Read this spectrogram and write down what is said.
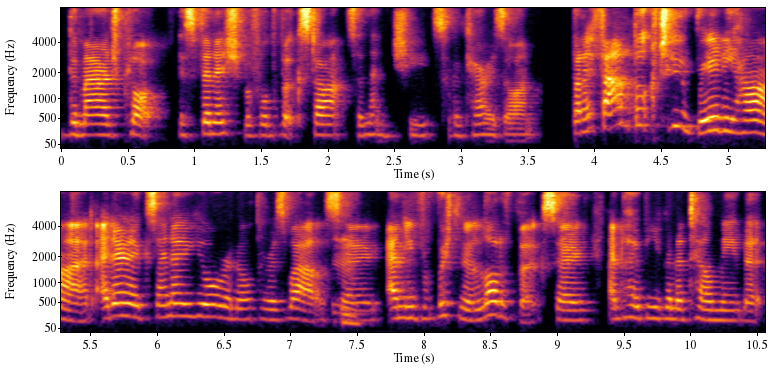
the marriage plot is finished before the book starts, and then she sort of carries on. But I found book two really hard. I don't know because I know you're an author as well, so and you've written a lot of books. So I'm hoping you're going to tell me that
